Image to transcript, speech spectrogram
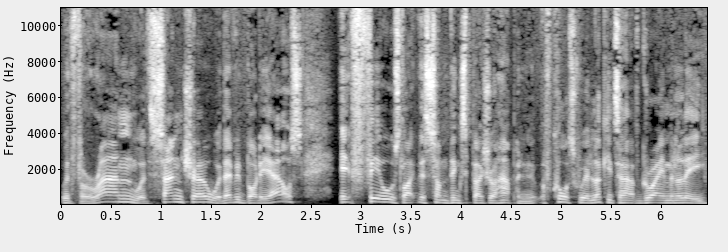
with Varane, with Sancho, with everybody else. It feels like there's something special happening. Of course, we're lucky to have Graham and Lee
